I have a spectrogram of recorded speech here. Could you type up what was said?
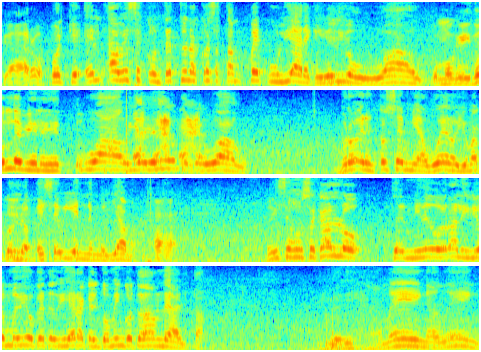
Claro. Porque él a veces contesta unas cosas tan peculiares que yo Mm. digo, wow, Como que, ¿y dónde viene esto? wow. Yo, yo digo porque wow. Brother, entonces mi abuelo, yo me acuerdo, Mm. ese viernes me llama. Ajá. Me dice, José Carlos, terminé de orar y Dios me dijo que te dijera que el domingo te dan de alta. Y yo dije, amén, amén.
